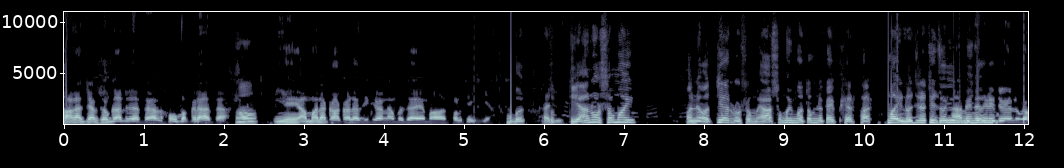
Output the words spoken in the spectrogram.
સાડા ચારસો ગાદરા હતા હો બકરા હતા. એ અમારા કાકાના દીકરાના બધા એમાં અર્પણ થઈ ગયા. ત્યાંનો સમય અને અત્યારનો સમય આ સમયમાં તમને કઈ ફેરફાર નજરેથી જોયું અમે નદીએ જોયેલું કે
